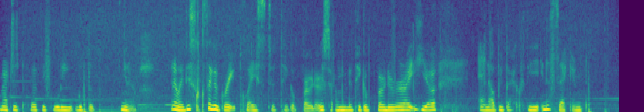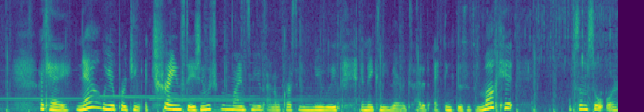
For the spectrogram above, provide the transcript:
matches perfectly with the, you know. Anyway, this looks like a great place to take a photo, so I'm going to take a photo right here, and I'll be back with you in a second. Okay, now we are approaching a train station, which reminds me of Animal Crossing New Leaf and makes me very excited. I think this is a market of some sort or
